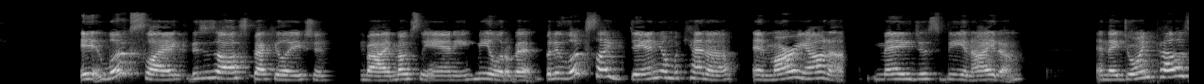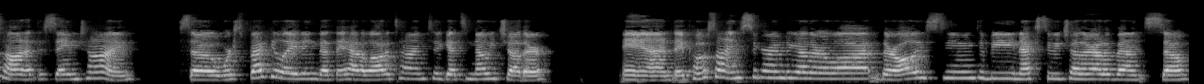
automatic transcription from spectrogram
it looks like this is all speculation by mostly Annie, me a little bit, but it looks like Daniel McKenna and Mariana may just be an item. And they joined Peloton at the same time. So we're speculating that they had a lot of time to get to know each other. And they post on Instagram together a lot. They're always seeming to be next to each other at events. So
